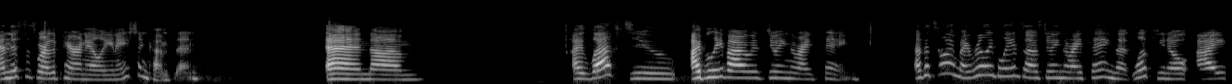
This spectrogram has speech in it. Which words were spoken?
and this is where the parent alienation comes in. And um, I left to I believe I was doing the right thing. At the time i really believed i was doing the right thing that look you know i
